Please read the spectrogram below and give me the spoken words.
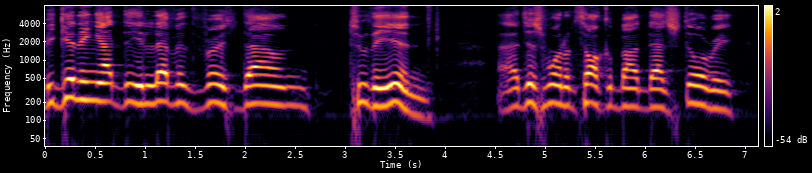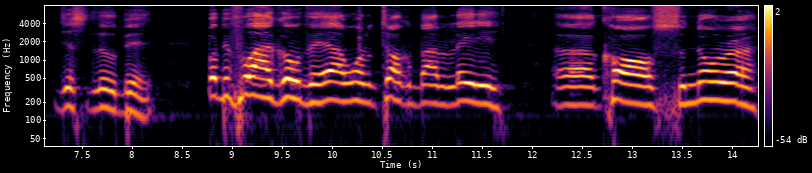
beginning at the 11th verse down to the end. I just want to talk about that story just a little bit. But before I go there, I want to talk about a lady uh, called Sonora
